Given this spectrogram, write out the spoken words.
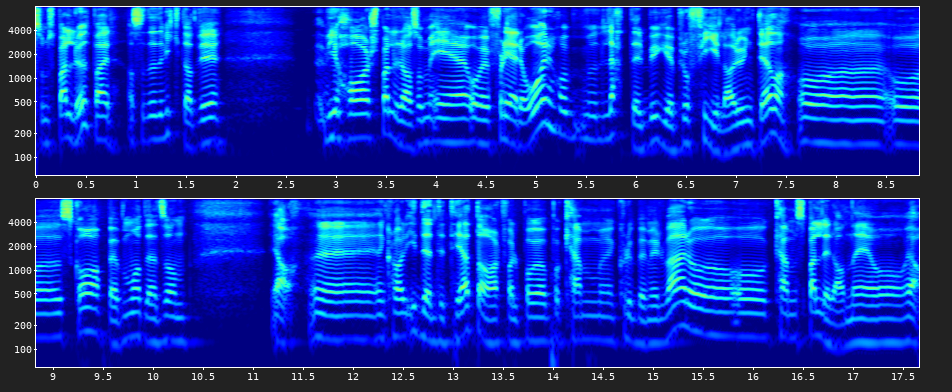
som spiller utpå her? Altså Det er viktig at vi vi har spillere som er over flere år, og lettere bygger profiler rundt det. da, Og, og skaper på en måte et sånn ja, eh, en klar identitet, da, i hvert fall på, på hvem klubben vil være, og, og hvem spillerne er. og ja,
